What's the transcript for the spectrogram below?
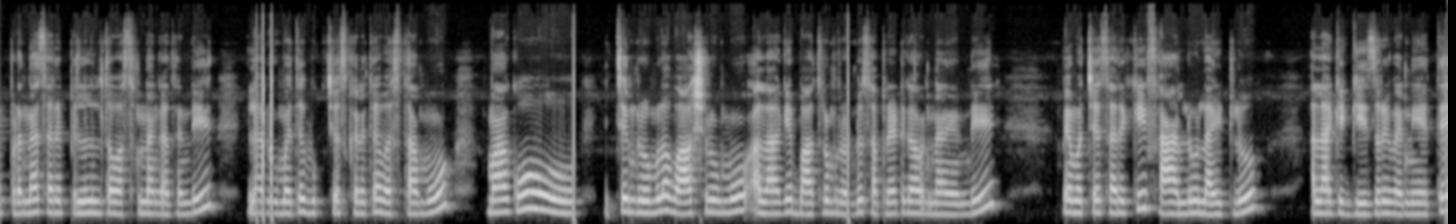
ఎప్పుడన్నా సరే పిల్లలతో వస్తున్నాం కదండి. ఇలా రూమ్ అయితే బుక్ చేసుకొని అయితే వస్తాము. మాకు ఇచ్చిన రూమ్లో వాష్రూము అలాగే బాత్రూమ్ రెండు సపరేట్గా ఉన్నాయండి. మేము వచ్చేసరికి ఫ్యాన్లు లైట్లు అలాగే గీజర్ ఇవన్నీ అయితే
